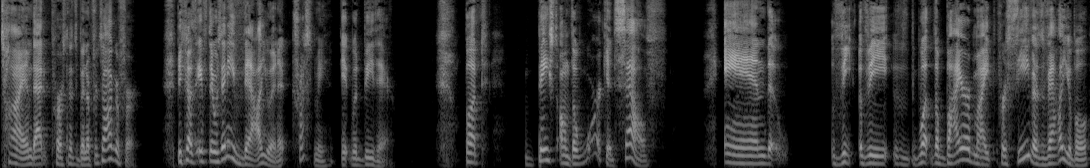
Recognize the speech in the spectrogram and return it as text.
time that person has been a photographer. Because if there was any value in it, trust me, it would be there. But based on the work itself and the the what the buyer might perceive as valuable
